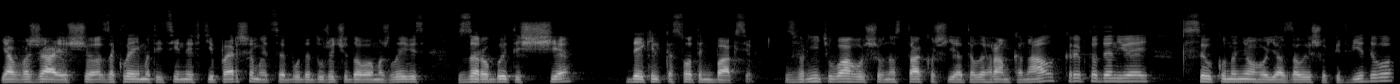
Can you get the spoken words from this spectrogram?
Я вважаю, що заклеймити ці NFT першими це буде дуже чудова можливість заробити ще декілька сотень баксів. Зверніть увагу, що в нас також є телеграм-канал CryptoDen.ua. Ссылку на нього я залишу під відео.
